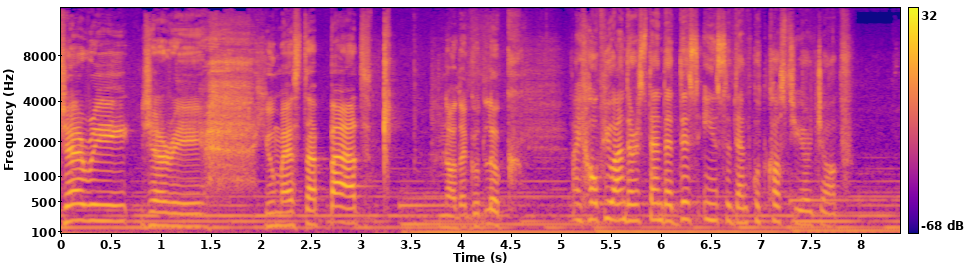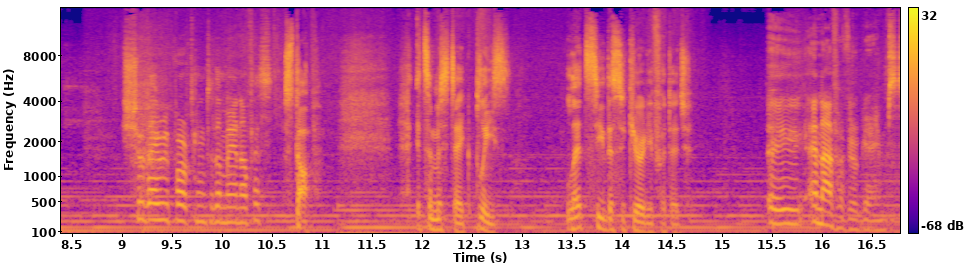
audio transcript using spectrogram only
Jerry, Jerry, you messed up bad. Not a good look. I hope you understand that this incident could cost you your job. Should I report him to the main office? Stop. It's a mistake, please. Let's see the security footage. Uh, enough of your games.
